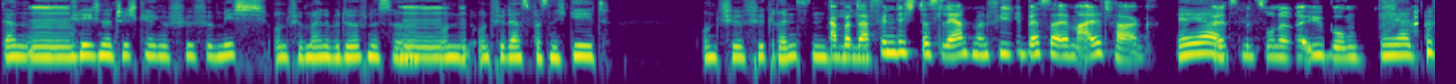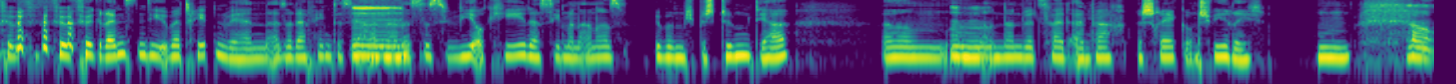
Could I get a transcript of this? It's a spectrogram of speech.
dann mhm. kriege ich natürlich kein Gefühl für mich und für meine Bedürfnisse mhm. und, und für das, was nicht geht und für, für Grenzen. Aber da finde ich, das lernt man viel besser im Alltag ja, ja. als mit so einer Übung. Ja, ja, für, für, für Grenzen, die übertreten werden. Also da fängt es ja an. Dann mhm. ist es wie okay, dass jemand anderes über mich bestimmt, ja. Ähm, und, mhm. und, dann wird es halt einfach schräg und schwierig. Hm. Ja.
